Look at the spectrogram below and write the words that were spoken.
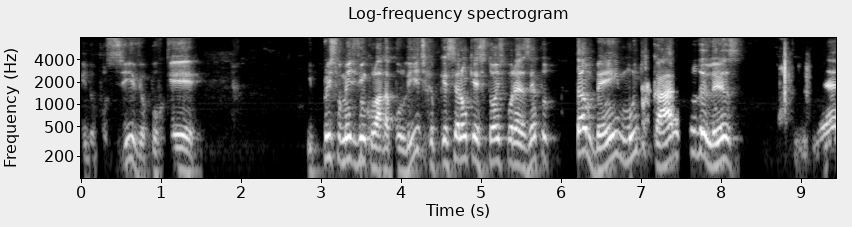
e do possível, porque e principalmente vinculada à política, porque serão questões, por exemplo, também muito caras para o Deleuze. Né?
